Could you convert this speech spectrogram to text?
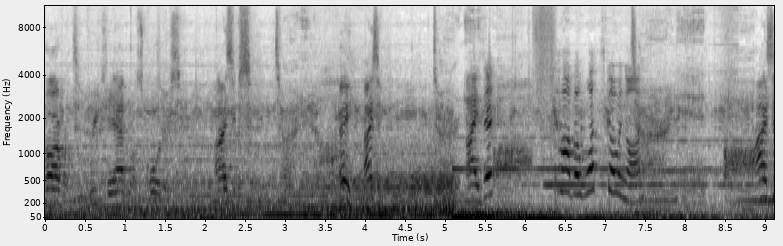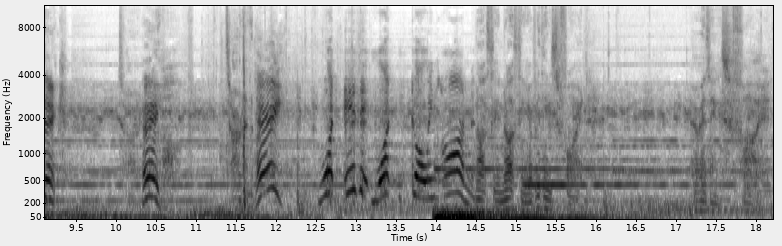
Carver to reach the Admiral's quarters. Isaac's. Turn it off. Hey, Isaac! Turn it Isaac? off. Carver, what's going on? Turn it off. Isaac! Turn Hey! it off. Turn it Hey! What is it? What's going on? Nothing, nothing. Everything's fine. Everything's fine.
